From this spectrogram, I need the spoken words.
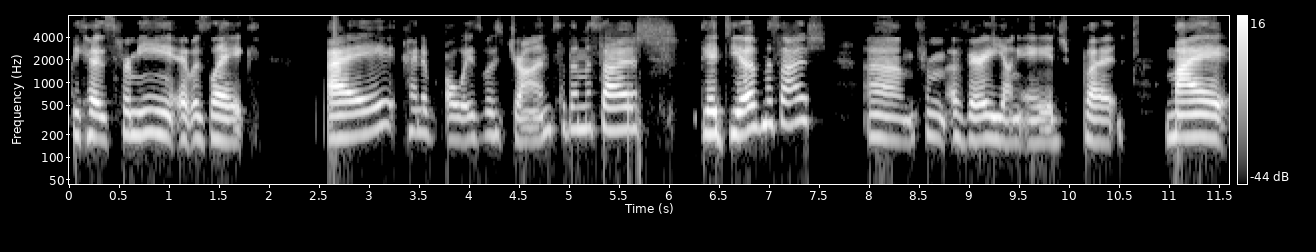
Because for me, it was like I kind of always was drawn to the massage, the idea of massage um, from a very young age. But my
